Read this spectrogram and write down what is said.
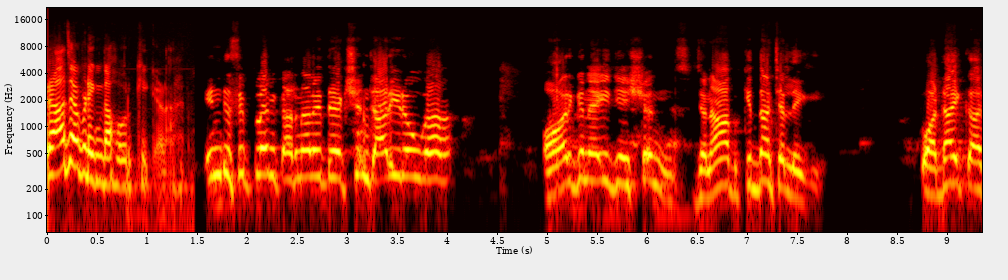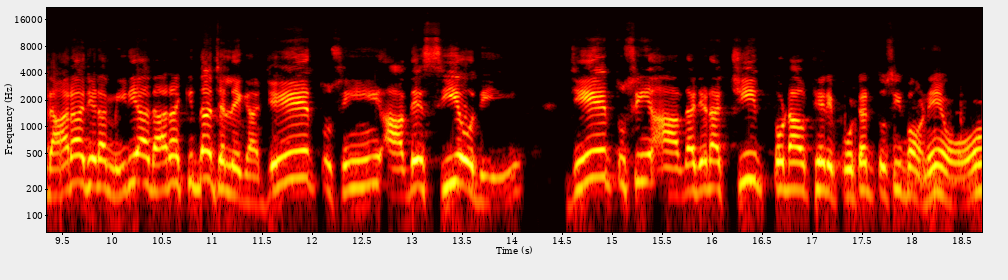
ਰਾਜਾ ਵੜਿੰਗ ਦਾ ਹੋਰ ਕੀ ਕਹਿਣਾ ਹੈ? ਇਨਡਿਸਪਲਿਨ ਕਰਨ ਵਾਲੇ ਤੇ ਐਕਸ਼ਨ ਜਾਰੀ ਰਹੂਗਾ। ਆਰਗੇਨਾਈਜੇਸ਼ਨਸ ਜਨਾਬ, ਕਿੱਦਾਂ ਚੱਲੇਗੀ? ਤੁਹਾਡਾ ਇੱਕ ਅਦਾਰਾ ਜਿਹੜਾ ਮੀਡੀਆ ਅਦਾਰਾ ਕਿੱਦਾਂ ਚੱਲੇਗਾ? ਜੇ ਤੁਸੀਂ ਆਪਦੇ ਸੀਓ ਦੀ, ਜੇ ਤੁਸੀਂ ਆਪਦਾ ਜਿਹੜਾ ਚੀਫ ਤੁਹਾਡਾ ਉੱਥੇ ਰਿਪੋਰਟਰ ਤੁਸੀਂ ਬਾਉਣੇ ਹੋ,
